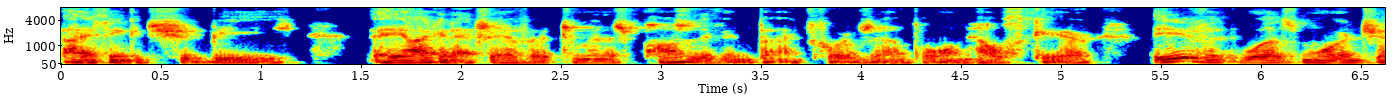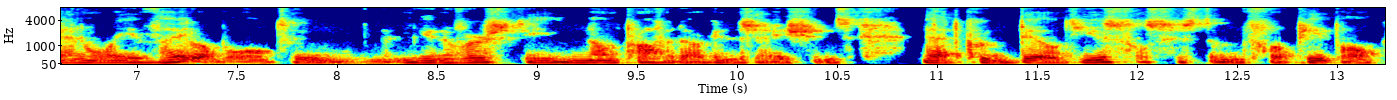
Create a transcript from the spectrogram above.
I think it should be AI can actually have a tremendous positive impact, for example, on healthcare, if it was more generally available to university, nonprofit organizations that could build useful systems for people,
